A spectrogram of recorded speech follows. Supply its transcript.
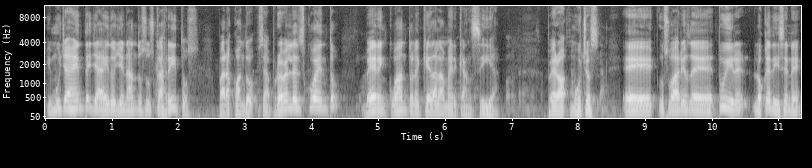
Y mucha gente ya ha ido llenando sus carritos para cuando se apruebe el descuento, ver en cuánto le queda la mercancía. Pero a muchos eh, usuarios de Twitter lo que dicen es,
